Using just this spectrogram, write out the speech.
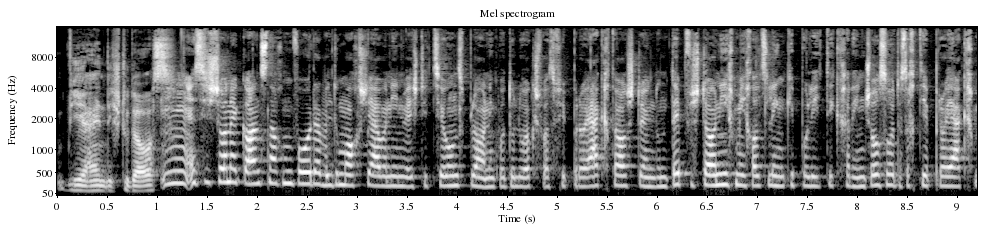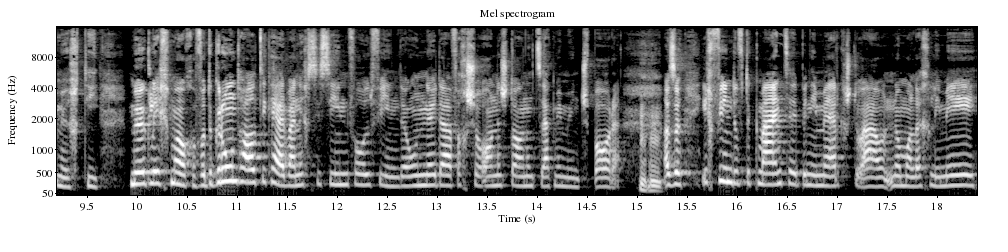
Wie handelst du das? Mm, es ist schon nicht ganz nach dem Vorjahr, weil du machst ja auch eine Investitionsplanung, wo du schaust, was für Projekte anstehen und dort verstehe ich mich als linke Politikerin schon so, dass ich die Projekte möchte möglich machen. Von der Grundhaltung her, wenn ich sie sinnvoll finde und nicht einfach schon anstehen und sagen, wir müssen sparen. Mhm. Also ich finde, auf der Gemeindeebene merkst du auch noch mal ein bisschen mehr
